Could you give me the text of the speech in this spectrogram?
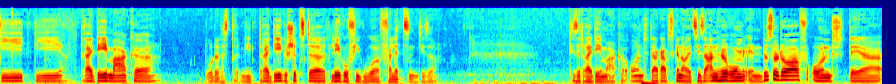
die die 3D-Marke oder das, die 3D-geschützte Lego-Figur verletzen, diese, diese 3D-Marke. Und da gab es genau jetzt diese Anhörung in Düsseldorf und der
